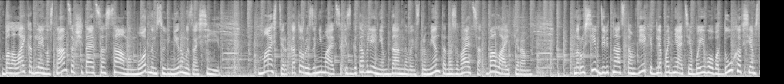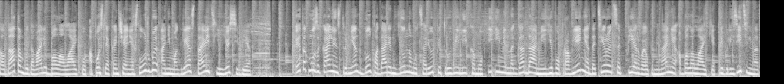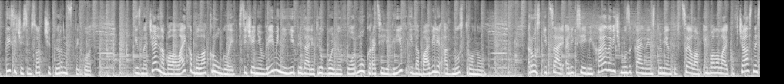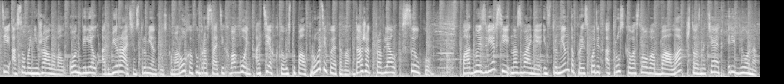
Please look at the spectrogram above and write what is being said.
Балалайка для иностранцев считается самым модным сувениром из России. Мастер, который занимается изготовлением данного инструмента, называется балайкером. На Руси в 19 веке для поднятия боевого духа всем солдатам выдавали балалайку, а после окончания службы они могли оставить ее себе. Этот музыкальный инструмент был подарен юному царю Петру Великому, и именно годами его правления датируется первое упоминание о балалайке, приблизительно 1714 год. Изначально балалайка была круглой. С течением времени ей придали треугольную форму, укоротили гриф и добавили одну струну. Русский царь Алексей Михайлович музыкальные инструменты в целом и балалайку в частности особо не жаловал. Он велел отбирать инструменты у скоморохов и бросать их в огонь, а тех, кто выступал против этого, даже отправлял в ссылку. По одной из версий, название инструмента происходит от русского слова «бала», что означает «ребенок».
